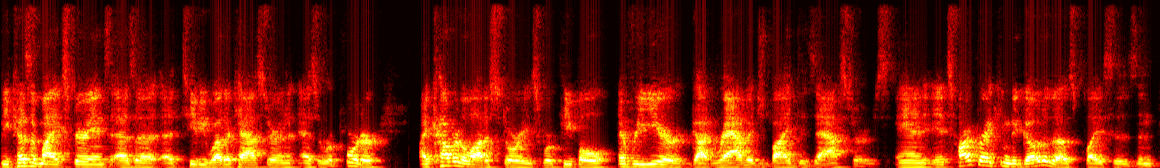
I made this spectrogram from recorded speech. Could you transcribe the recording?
because of my experience as a, a TV weathercaster and as a reporter, I covered a lot of stories where people every year got ravaged by disasters. And it's heartbreaking to go to those places and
